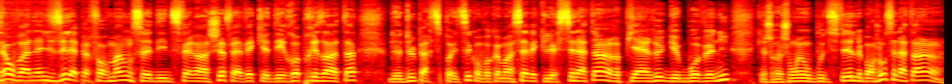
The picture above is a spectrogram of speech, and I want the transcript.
Tiens, on va analyser la performance des différents chefs avec des représentants de deux partis politiques. On va commencer avec le sénateur Pierre-Hugues Boisvenu, que je rejoins au bout du fil. Bonjour, sénateur.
